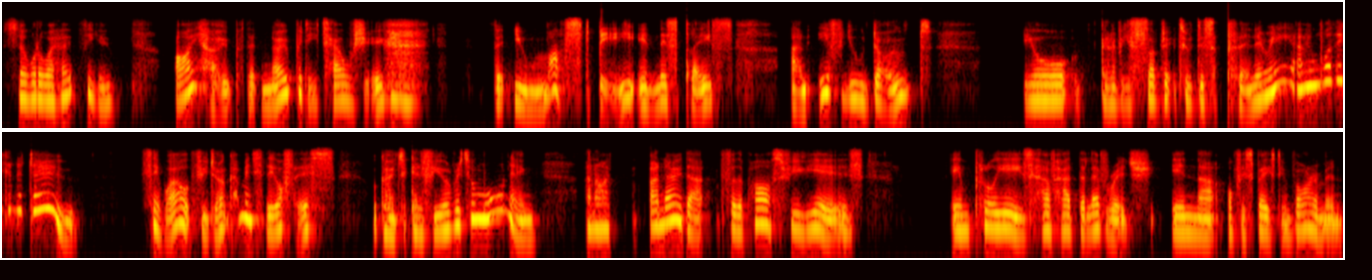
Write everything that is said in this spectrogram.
So, what do I hope for you? I hope that nobody tells you that you must be in this place. And if you don't, you're going to be subject to disciplinary. I mean, what are they going to do? Say, well, if you don't come into the office, we're going to give you a written warning. And I, I know that for the past few years, employees have had the leverage in that office based environment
